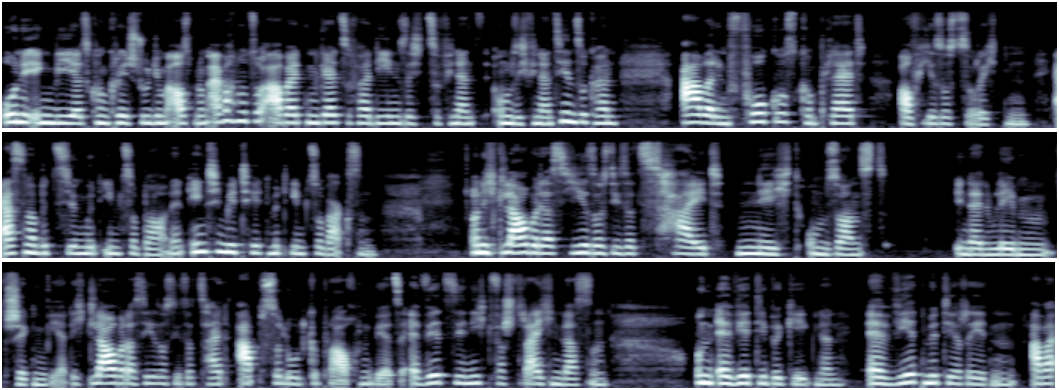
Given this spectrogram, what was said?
ohne irgendwie jetzt konkret Studium, Ausbildung, einfach nur zu arbeiten, Geld zu verdienen, sich zu um sich finanzieren zu können, aber den Fokus komplett auf Jesus zu richten, erstmal Beziehung mit ihm zu bauen, in Intimität mit ihm zu wachsen. Und ich glaube, dass Jesus diese Zeit nicht umsonst in deinem Leben schicken wird. Ich glaube, dass Jesus diese Zeit absolut gebrauchen wird. Er wird sie nicht verstreichen lassen und er wird dir begegnen. Er wird mit dir reden, aber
